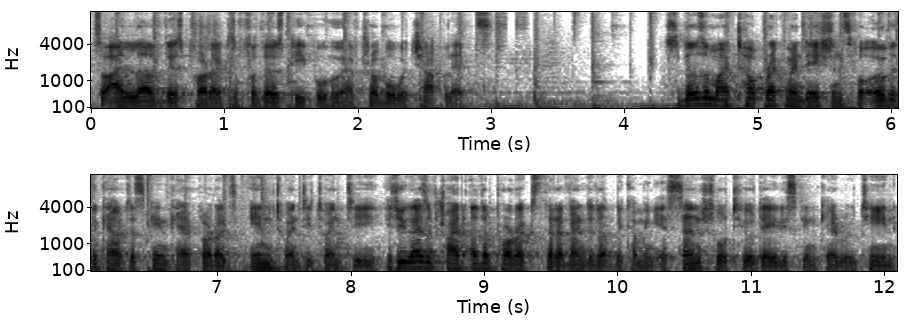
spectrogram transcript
So I love this product for those people who have trouble with chapped lips. So those are my top recommendations for over-the-counter skincare products in 2020. If you guys have tried other products that have ended up becoming essential to your daily skincare routine,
